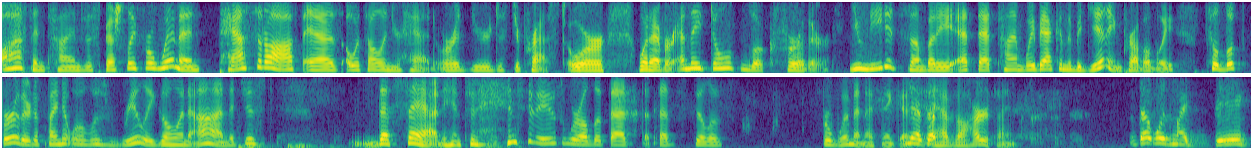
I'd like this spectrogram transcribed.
oftentimes, especially for women, pass it off as, oh, it's all in your head, or you're just depressed, or whatever, and they don't look further. You needed somebody at that time, way back in the beginning, probably, to look further to find out what was really going on. It just that's sad in, to, in today's world that that that, that still is for women. I think Yeah, that- have a harder time. That was my big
